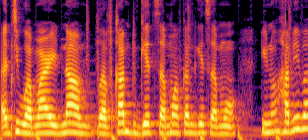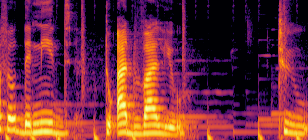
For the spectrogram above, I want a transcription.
until we're married. Now I've come to get some more, I've come to get some more. You know, have you ever felt the need to add value to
